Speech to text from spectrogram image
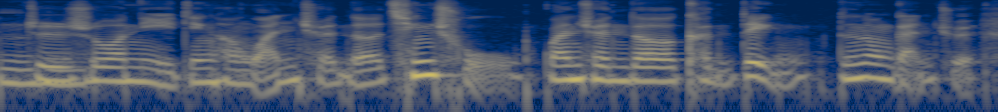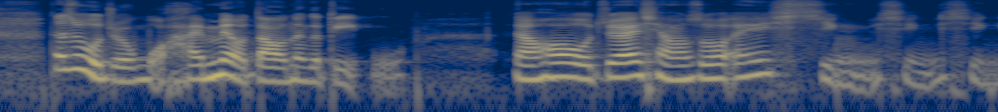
嗯就是说你已经很完全的清楚、完全的肯定的那种感觉，但是我觉得我还没有到那个地步，然后我就在想说，哎，醒醒醒，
